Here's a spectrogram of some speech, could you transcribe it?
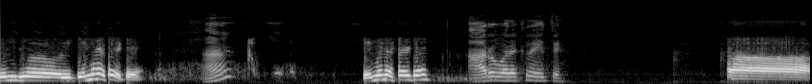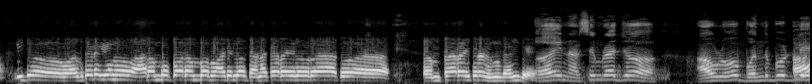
ನಿಮ್ದು ಜಮೀನ್ ಎಷ್ಟೈತೆ ಆ? ಜಮೀನ್ ಎಷ್ಟೈತೆ ಆರೂವರೆ ಎಕರೆ ಐತೆ. ಆ, ಇದು ಒಳಗಡೆ ಏನು ಆರಂಭ ಪ್ರಾರಂಭ ಮಾಡಿಲ್ಲ ದನಕರ ಅಥವಾ ಸಂಸಾರ ಇದ್ರ ನಿಮ್ಗೆ ಹಂಗೆ? ಓಯ್ ನರಸಿಂಹರಾಜು ಅವಳು ಬಂದ್ಬಿಡ್ಲಿ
